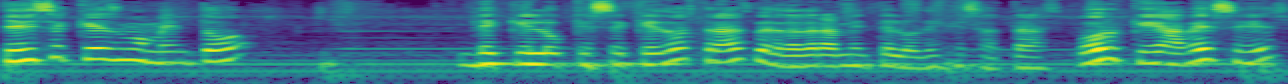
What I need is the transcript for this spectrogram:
Te dice que es momento de que lo que se quedó atrás verdaderamente lo dejes atrás, porque a veces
